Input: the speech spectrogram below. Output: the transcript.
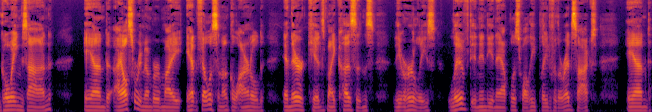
goings on. And I also remember my Aunt Phyllis and Uncle Arnold and their kids, my cousins, the Earleys, lived in Indianapolis while he played for the Red Sox. And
